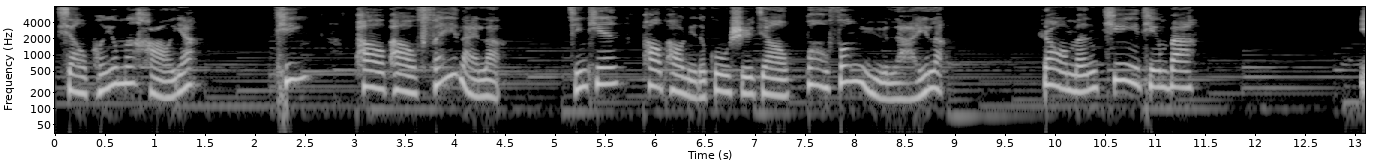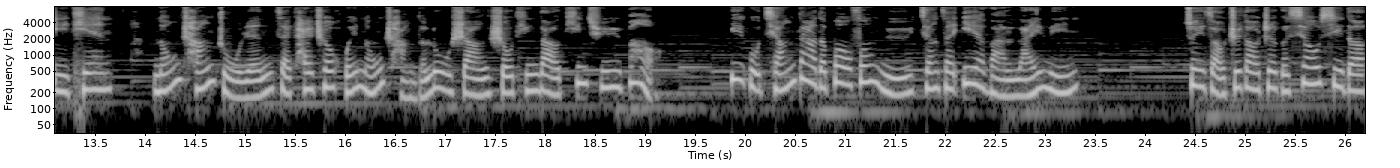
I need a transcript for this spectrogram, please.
小朋友们好呀！听，泡泡飞来了。今天泡泡里的故事叫《暴风雨来了》，让我们听一听吧。一天，农场主人在开车回农场的路上，收听到天气预报，一股强大的暴风雨将在夜晚来临。最早知道这个消息的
